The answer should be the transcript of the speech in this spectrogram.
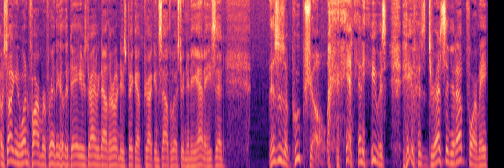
I was talking to one farmer friend the other day. He was driving down the road in his pickup truck in southwestern Indiana. He said, this is a poop show. and he was he was dressing it up for me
